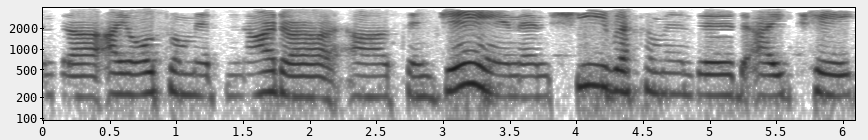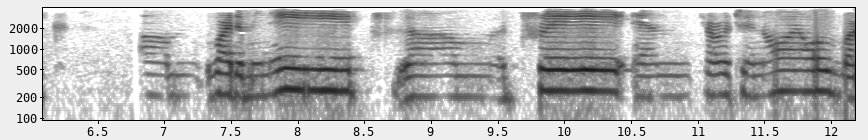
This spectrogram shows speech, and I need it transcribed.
And uh, I also met Nada uh, St. Jane, and she recommended I take um, vitamin A, um, tray, and carotenoid, uh,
